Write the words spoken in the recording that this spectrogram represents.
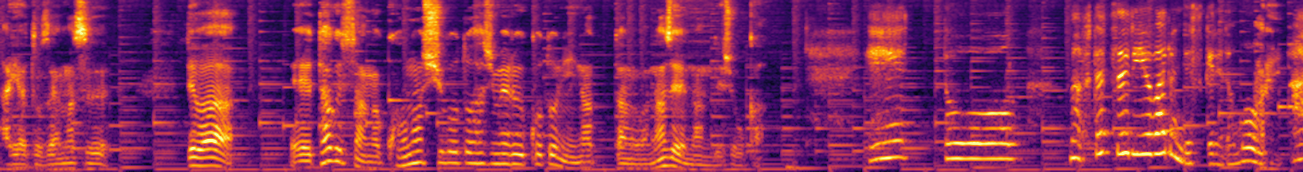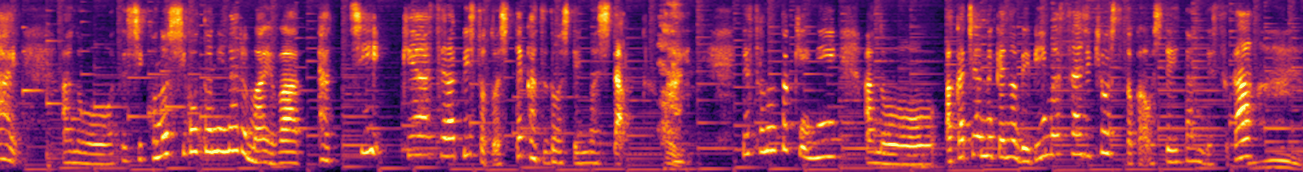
ありがとうございますでは、えー田口さんがこの仕事を始めることになったのはなぜなんでしょうか？えーっと、まあ、2つ理由はあるんですけれども、ははい。いあの私、この仕事になる前はタッチケアセラピストとして活動していました。はい、でその時にあの赤ちゃん向けのベビーマッサージ教室とかをしていたんですがうん。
